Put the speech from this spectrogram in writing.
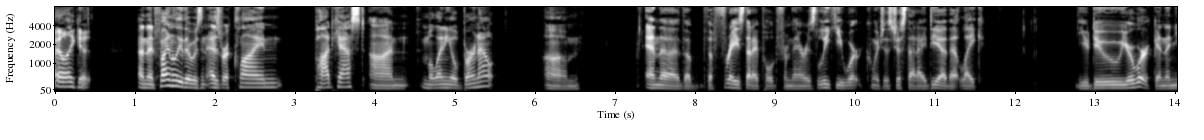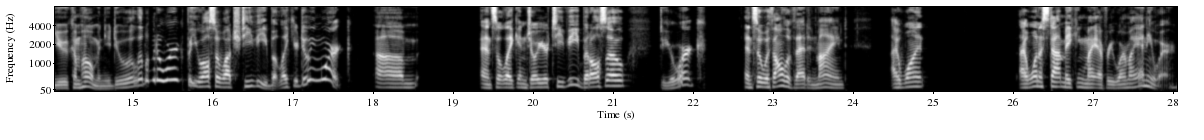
I like it. And then finally there was an Ezra Klein podcast on millennial burnout. Um and the the the phrase that I pulled from there is leaky work, which is just that idea that like you do your work and then you come home and you do a little bit of work, but you also watch TV, but like you're doing work. Um, and so like enjoy your TV, but also do your work. And so with all of that in mind, I want I want to stop making my everywhere my anywhere.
